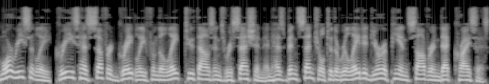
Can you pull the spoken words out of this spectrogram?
More recently, Greece has suffered greatly from the late 2000s recession and has been central to the related European sovereign debt crisis.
